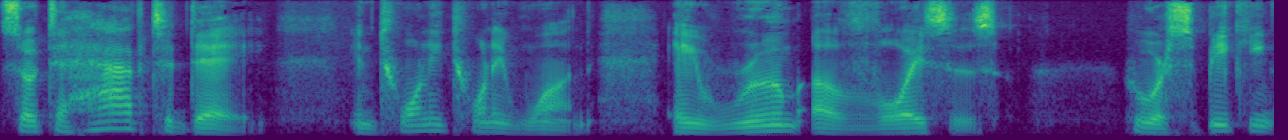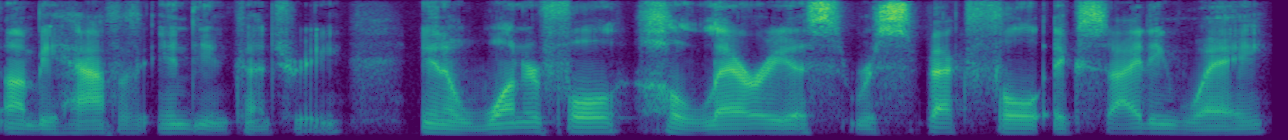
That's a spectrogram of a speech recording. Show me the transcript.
So to have today in 2021 a room of voices who are speaking on behalf of Indian country in a wonderful, hilarious, respectful, exciting way,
